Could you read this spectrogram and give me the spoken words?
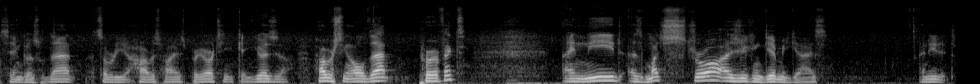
Same goes with that. That's already harvest highest priority. Okay, you guys are harvesting all that. Perfect. I need as much straw as you can give me, guys. I need it.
